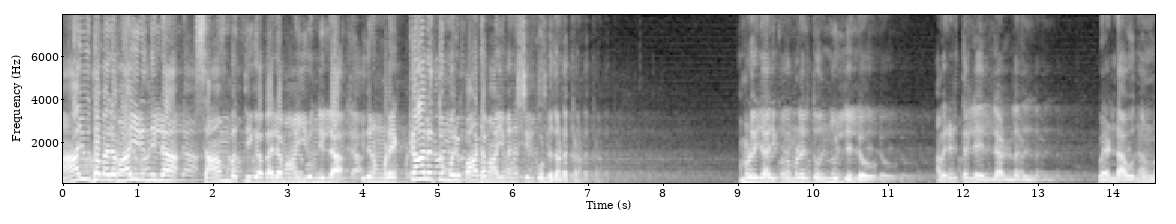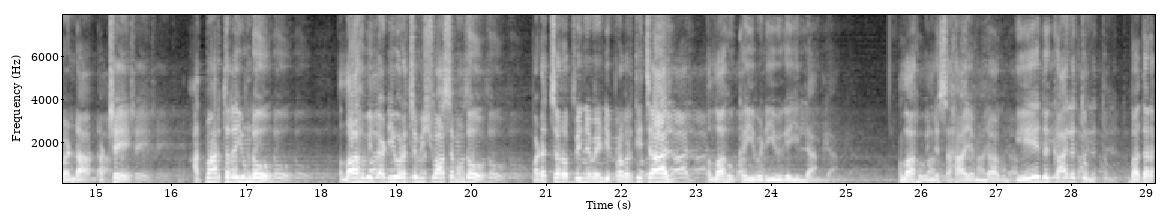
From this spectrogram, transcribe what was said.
ആയുധ ബലമായിരുന്നില്ല സാമ്പത്തിക ബലമായിരുന്നില്ല. ഇത് നമ്മൾ എക്കാലത്തും ഒരു പാഠമായി മനസ്സിൽ കൊണ്ടു നടക്കണം. നമ്മൾ വിചാരിക്കും നമ്മളടുത്ത് ഒന്നുമില്ലല്ലോ. അവരടുത്തല്ലേ എല്ലാം ഉള്ളത്? വേണ്ട ഒന്നും വേണ്ട. പക്ഷേ ആത്മാർത്ഥതയുണ്ടോ? അള്ളാഹുവിൽ അടിയുറച്ച വിശ്വാസമുണ്ടോ? പടച്ച റബ്ബിന് വേണ്ടി പ്രവർത്തിച്ചാൽ അള്ളാഹു കൈവെടിയുകയില്ല. അള്ളാഹുവിന്റെ സഹായമുണ്ടാകും. ഏത് കാലത്തും ബദർ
